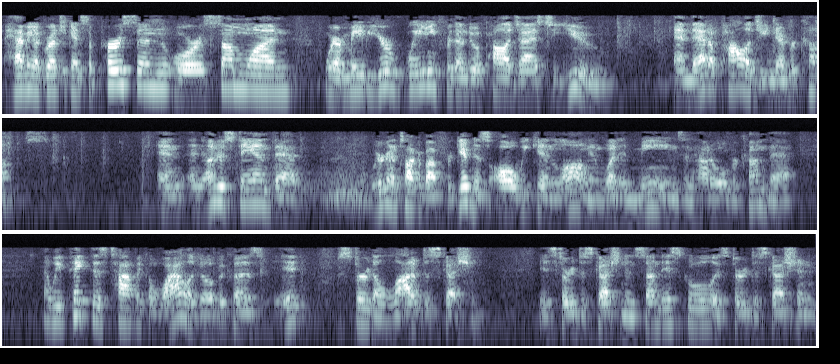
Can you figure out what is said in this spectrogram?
having a grudge against a person or someone where maybe you're waiting for them to apologize to you and that apology never comes. And, and understand that we're going to talk about forgiveness all weekend long and what it means and how to overcome that. And we picked this topic a while ago because it stirred a lot of discussion. It stirred discussion in Sunday school. It stirred discussion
